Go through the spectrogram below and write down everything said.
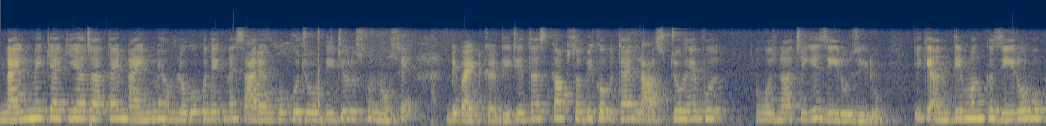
नाइन में क्या किया जाता है नाइन में हम लोगों को देखना है, सारे अंकों को जोड़ दीजिए और उसको नौ से डिवाइड कर दीजिए। दस का आप सभी को है लास्ट जो है वो होना चाहिए ज़ीरो ज़ीरो। ठीक है, अंतिम अंक ज़ीरो हो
